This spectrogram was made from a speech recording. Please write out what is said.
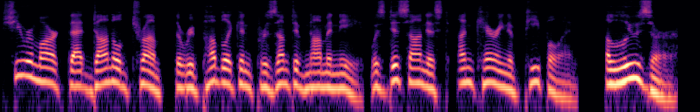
She remarked that Donald Trump, the Republican presumptive nominee, was dishonest, uncaring of people and a loser.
